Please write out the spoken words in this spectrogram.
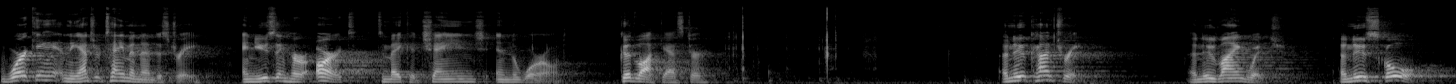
working in the entertainment industry and using her art to make a change in the world. Good luck, Esther. A new country, a new language, a new school.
